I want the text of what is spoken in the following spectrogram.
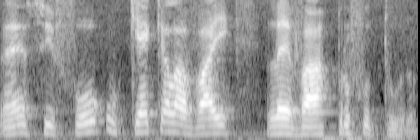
né? Se for, o que é que ela vai levar para o futuro?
